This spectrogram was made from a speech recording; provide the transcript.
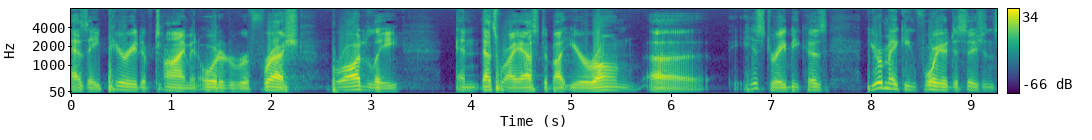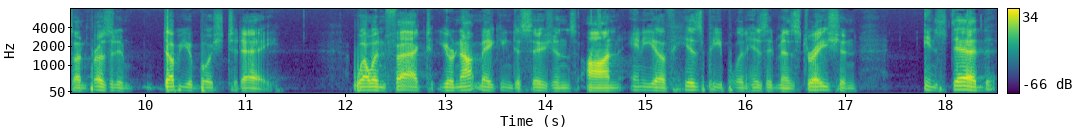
as a period of time in order to refresh broadly and that is why I asked about your own uh, history, because you are making FOIA decisions on President W. Bush today. Well, in fact, you are not making decisions on any of his people in his administration. Instead,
